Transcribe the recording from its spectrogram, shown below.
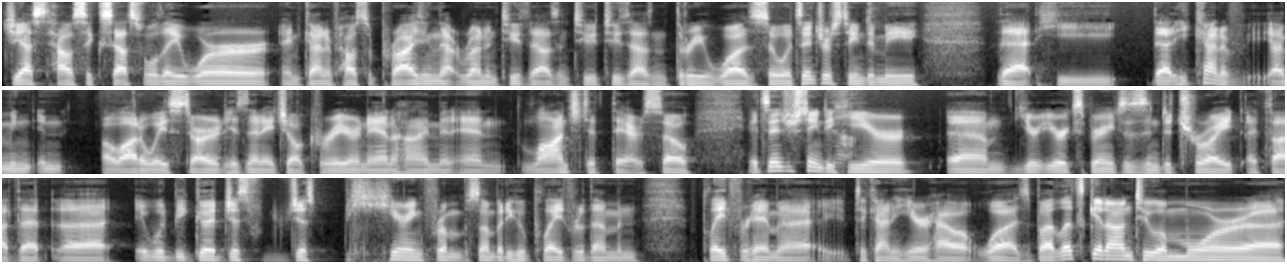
just how successful they were and kind of how surprising that run in 2002 2003 was. So it's interesting to me that he that he kind of I mean in a lot of ways started his NHL career in Anaheim and, and launched it there. So it's interesting to yeah. hear um, your your experiences in Detroit. I thought that uh, it would be good just just hearing from somebody who played for them and played for him uh, to kind of hear how it was. But let's get on to a more uh,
